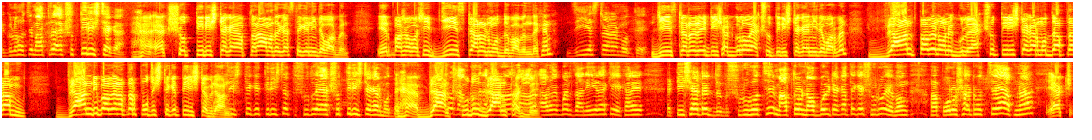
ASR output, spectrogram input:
এগুলো হচ্ছে মাত্র একশো তিরিশ টাকা। হ্যাঁ একশো তিরিশ টাকায় আপনারা আমাদের কাছ থেকে নিতে পারবেন। এর পাশাপাশি জি স্টারের মধ্যে পাবেন দেখেন। জি স্টারের মধ্যে। জি স্টারের এই টি শার্টগুলো একশো তিরিশ টাকায় নিতে পারবেন। ব্র্যান্ড পাবেন অনেকগুলো একশো তিরিশ টাকার মধ্যে আপনারা ব্র্যান্ডই পাবেন আপনার পঁচিশ থেকে তিরিশটা ব্র্যান্ড। পঁচিশ থেকে তিরিশটা শুধু একশো তিরিশ টাকার মধ্যে। হ্যাঁ ব্র্যান্ড শুধু ব্র্যান্ড থাকবে। আরও একবার জানিয়ে রাখি এখানে টি শার্টের শুরু হচ্ছে মাত্র নব্বই টাকা থেকে শুরু এবং পোলো শার্ট হচ্ছে আপনার এক-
